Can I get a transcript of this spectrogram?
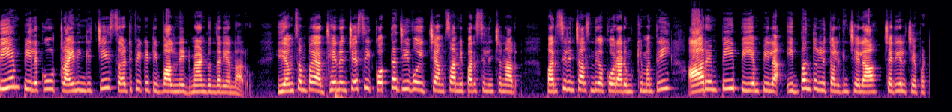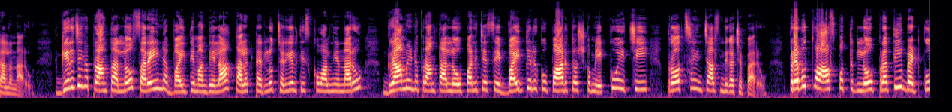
పీఎంపీలకు ట్రైనింగ్ ఇచ్చి సర్టిఫికెట్ ఇవ్వాలనే డిమాండ్ ఉందని అన్నారు. ఈ అంశంపై అధ్యయనం చేసి కొత్త జీవో ఇచ్చే అంశాన్ని పరిశీలించన్నారు పరిశీలించాల్సిందిగా కోరారు ముఖ్యమంత్రి. ఆర్ఎంపీ పీఎంపీల ఇబ్బందుల్ని తొలగించేలా చర్యలు చేపట్టాలన్నారు. గిరిజన ప్రాంతాల్లో సరైన వైద్యం అందేలా కలెక్టర్లు చర్యలు తీసుకోవాలని అన్నారు. గ్రామీణ ప్రాంతాల్లో పనిచేసే వైద్యులకు పారితోషికం ఎక్కువ ఇచ్చి ప్రోత్సహించాల్సిందిగా చెప్పారు. ప్రభుత్వ ఆసుపత్రుల్లో ప్రతి బెడ్కు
